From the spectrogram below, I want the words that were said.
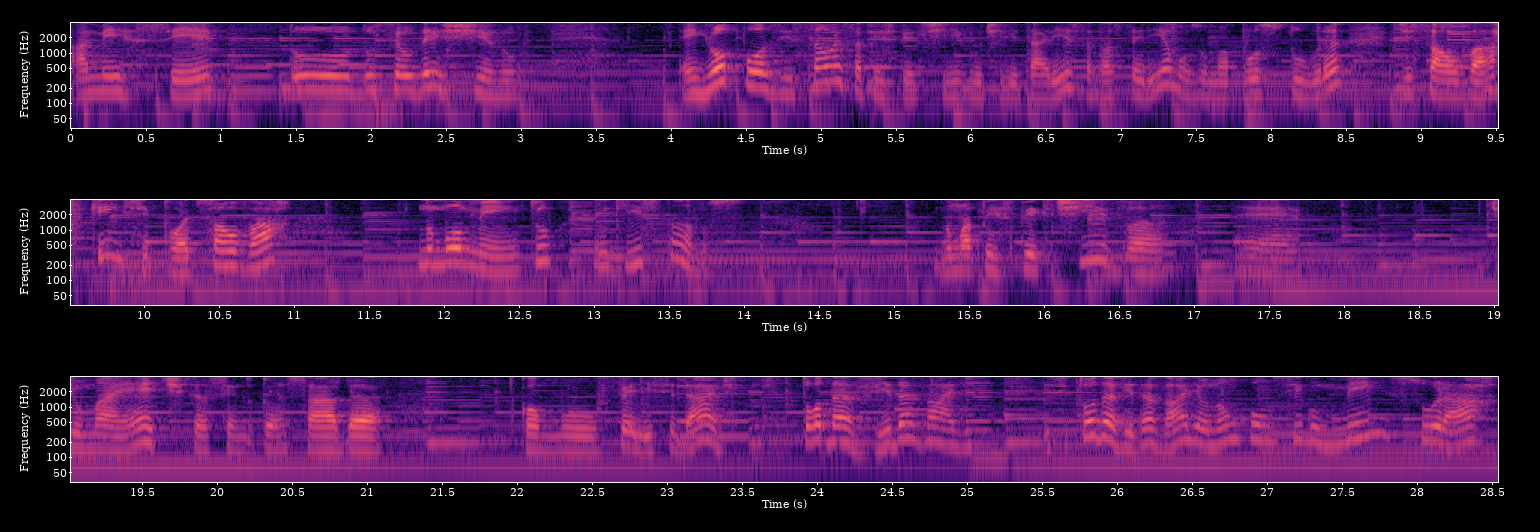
à mercê do, do seu destino. Em oposição a essa perspectiva utilitarista, nós teríamos uma postura de salvar quem se pode salvar no momento em que estamos. Numa perspectiva é, de uma ética sendo pensada como felicidade, toda vida vale. E se toda vida vale, eu não consigo mensurar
